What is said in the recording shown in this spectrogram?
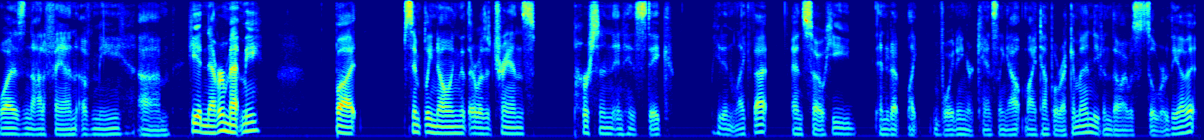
was not a fan of me. Um, he had never met me, but simply knowing that there was a trans person in his stake, he didn't like that, and so he ended up like voiding or canceling out my temple recommend, even though I was still worthy of it.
